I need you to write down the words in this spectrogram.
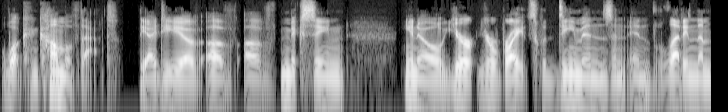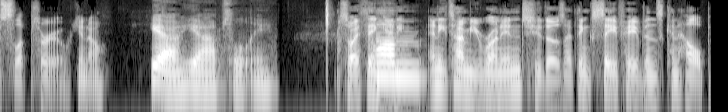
what can come of that. The idea of of, of mixing, you know, your your rights with demons and, and letting them slip through. You know. Yeah, yeah, absolutely. So I think any, Um, anytime you run into those, I think safe havens can help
